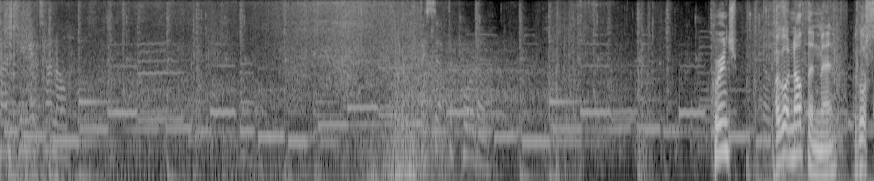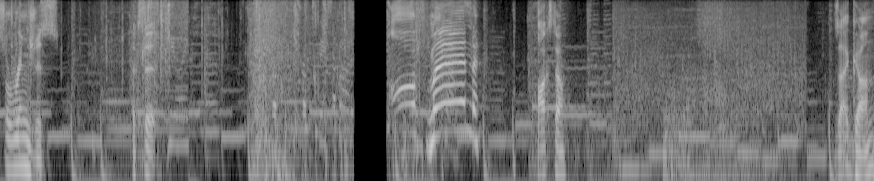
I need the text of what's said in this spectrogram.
Punching a tunnel. I set the portal. Grinch. I got nothing, man. I got syringes. That's it. Healing. They spotted. Off, man! Arc Star. Is that a gun?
